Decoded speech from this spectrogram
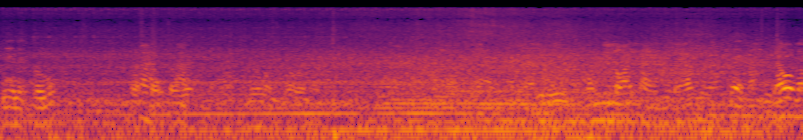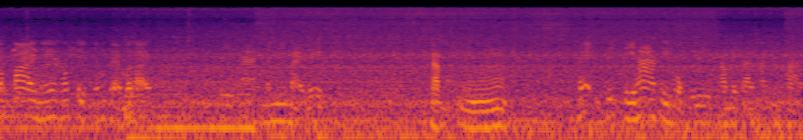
เนี่ยเนี่ยตรงนี้ตรงตรงนี้เมื่อวันเมื่อวันมันมีรอยใส่อยู่แล้วใช่ไหมใช่ครับแล้วแล้วป้ายนี้เขาติดตั้งแต่เมื่อไหร่ตีห้ามันมีหมายเลขครับอืมเฮ้ยตีห้าตีหกคือทำในการครั้งสุดท้าย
